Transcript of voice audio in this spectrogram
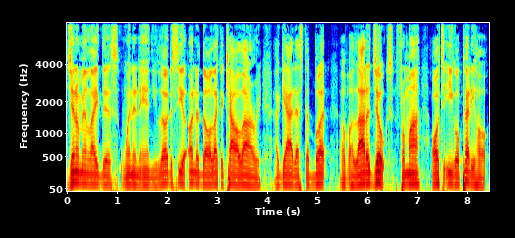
gentlemen like this win in the end. You love to see an underdog like a Kyle Lowry, a guy that's the butt of a lot of jokes from my alter ego Petty Hawk.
